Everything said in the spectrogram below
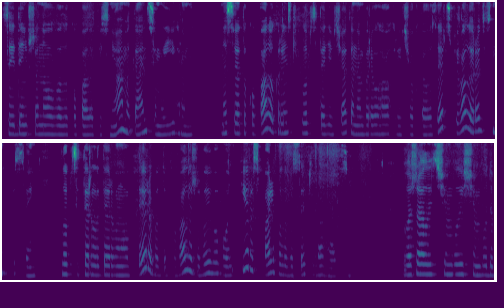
В цей день вшановували копало піснями, танцями, іграми. На свято Копала українські хлопці та дівчата на берегах річок та озер співали радісних пісень. Хлопці терли деревом об дерево, добували живий вогонь і розпалювали високі багаття. Вважали, чим вищим буде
